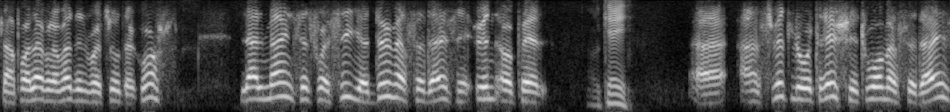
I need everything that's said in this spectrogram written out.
ça n'a pas l'air vraiment d'une voiture de course. L'Allemagne, cette fois-ci, il y a deux Mercedes et une Opel. OK. Euh, ensuite, l'Autriche, c'est trois Mercedes.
